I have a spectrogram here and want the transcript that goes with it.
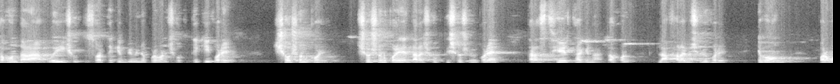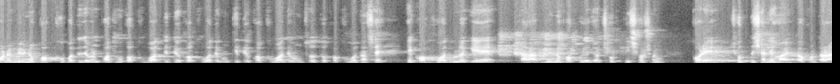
তখন তারা ওই শক্তি স্তর থেকে বিভিন্ন পরিমাণ শক্তি কি করে? শোষণ করে। শোষণ করে, তারা শক্তি শোষণ করে, তারা স্থির থাকে না, তখন লাফালাফি শুরু করে এবং পরমাণুর বিভিন্ন কক্ষপথে, যেমন প্রথম কক্ষপথ, দ্বিতীয় কক্ষপথ এবং তৃতীয় কক্ষপথ এবং চতুর্থ কক্ষপথ আছে এই কক্ষপথগুলোকে তারা বিভিন্ন কক্ষপথে যখন শক্তি শোষণ করে শক্তিশালী হয়, তখন তারা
